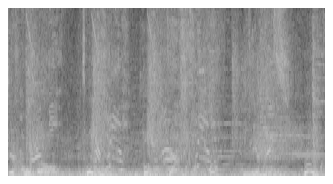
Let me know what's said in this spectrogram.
我拿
